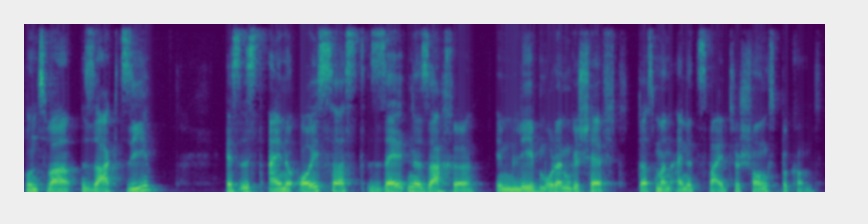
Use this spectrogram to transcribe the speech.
Und zwar sagt sie, es ist eine äußerst seltene Sache im Leben oder im Geschäft, dass man eine zweite Chance bekommt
